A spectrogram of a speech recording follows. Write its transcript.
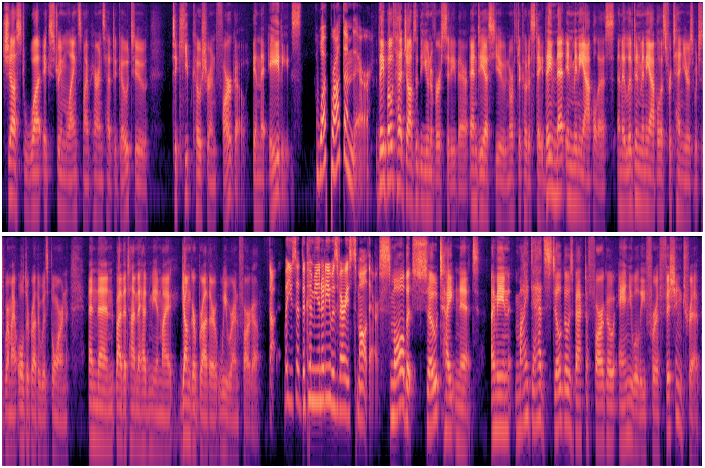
just what extreme lengths my parents had to go to to keep kosher in Fargo in the 80s. What brought them there? They both had jobs at the university there, NDSU, North Dakota State. They met in Minneapolis and they lived in Minneapolis for 10 years, which is where my older brother was born. And then by the time they had me and my younger brother, we were in Fargo. Got it. But you said the community was very small there. Small, but so tight knit. I mean, my dad still goes back to Fargo annually for a fishing trip.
